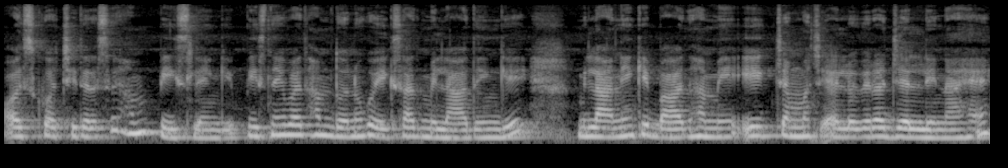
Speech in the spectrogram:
और इसको अच्छी तरह से हम पीस लेंगे। पीसने के बाद हम दोनों को एक साथ मिला देंगे। मिलाने के बाद हमें एक चम्मच एलोवेरा जेल लेना है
